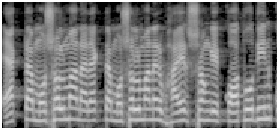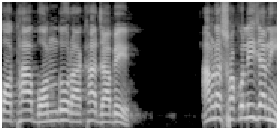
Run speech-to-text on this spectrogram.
একটা মুসলমান আর একটা মুসলমানের ভাইয়ের সঙ্গে কতদিন কথা বন্ধ রাখা যাবে? আমরা সকলেই জানি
